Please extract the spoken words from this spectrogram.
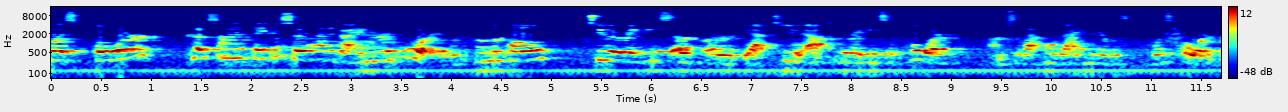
was 4 cosine of theta, so it had a diameter of 4. It went from the pole to a radius of, or yeah, to out to the radius of 4. Um, so that whole diameter was, was 4.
